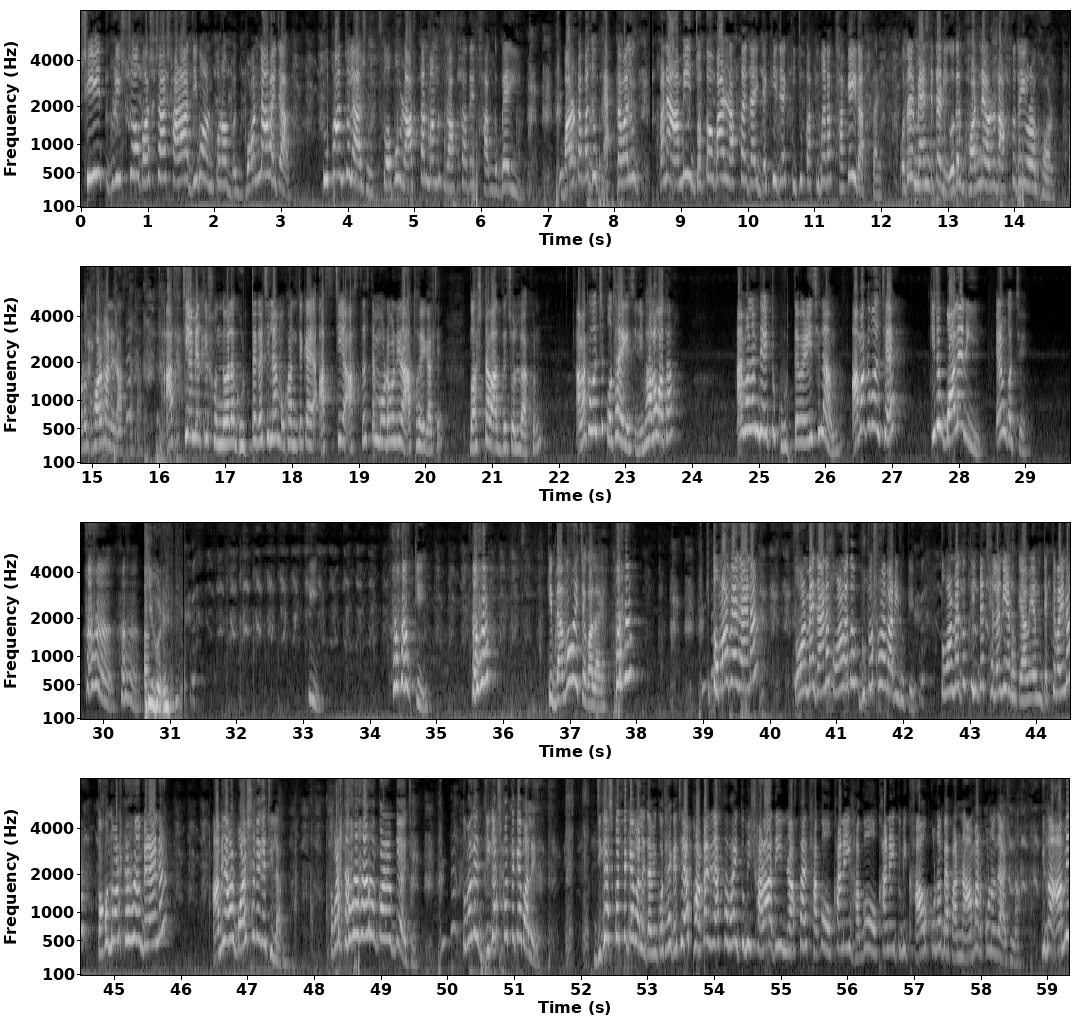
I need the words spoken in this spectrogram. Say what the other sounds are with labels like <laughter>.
শীত, গ্রীষ্ম, বর্ষা, সারা জীবন কোনো বন্যা হয়ে যাক। তুফান চলে আসুক তবু রাস্তার মানুষ রাস্তাতে থাকবেই। বারোটা বাজুক, একটা বাজুক মানে আমি যতবার রাস্তায় যাই দেখি যে কিছু কাকিমারা থাকেই রাস্তায়। ওদের ম্যান্ডেটারি ওদের ঘর নেই, ওরা রাস্তাতেই ওরা ঘর। ওরা ঘর মানে রাস্তাটা। আসছি আমি আজকে সন্ধ্যাবেলা, ঘুরতে গেছিলাম, ওখান থেকে আসছি, আস্তে আস্তে মোটামুটি রাত হয়ে গেছে। দশটা বাজতে চলল এখন। আমাকে বলছে, কোথায় গেছিলি? ভালো কথা। আমি বললাম যে, একটু ঘুরতে বেরিয়েছিলাম। আমাকে বলছে, কিছু বলেনি। এরকম করছে। কি hore কি? কি? কি ব্যামো হয়েছে গলায়? কি তোমার মেয়ে যায় না? তোমার মেয়ে যায় না? তোমার মেয়ে তো দুটোর সময় বাড়ি ঢুকে। তোমার মেয়ে তো তিনটে ছেলে নিয়ে ঢোকে, আমি আমি দেখতে পাই না। তখন তোমার <laughs> বেড়ায় না? আমি আমার বয়স সাথে গেছিলাম। তোমার <laughs> করার কি হয়েছে? তোমাকে জিজ্ঞাসা করতে কে বলে? জিজ্ঞাসা করতে কে বলে যে আমি কোথায় গেছিলাম? সরকারি রাস্তা ভাই, তুমি সারা দিন রাস্তায় থাকো, ওখানেই হাগো, ওখানেই তুমি খাও, কোনো ব্যাপার না, আমার কোনো যায় না। কিন্তু আমি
